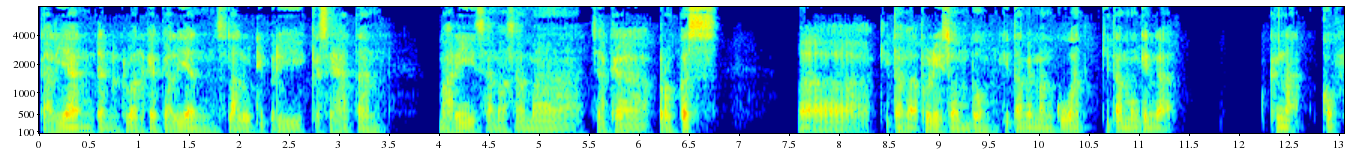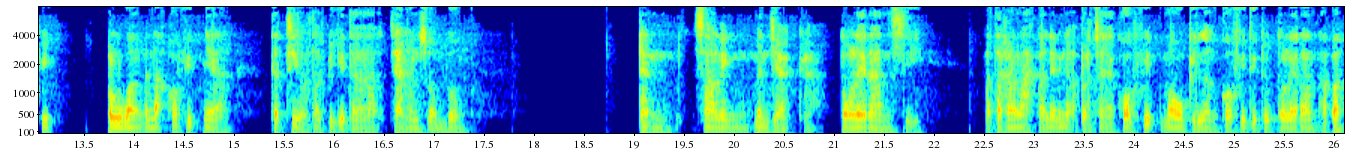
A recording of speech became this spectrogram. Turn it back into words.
kalian dan keluarga kalian selalu diberi kesehatan. Mari sama-sama jaga prokes. Uh, kita nggak boleh sombong. Kita memang kuat. Kita mungkin nggak kena COVID. Peluang kena COVID-nya kecil, tapi kita jangan sombong dan saling menjaga toleransi. Katakanlah kalian nggak percaya COVID, mau bilang COVID itu toleran apa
